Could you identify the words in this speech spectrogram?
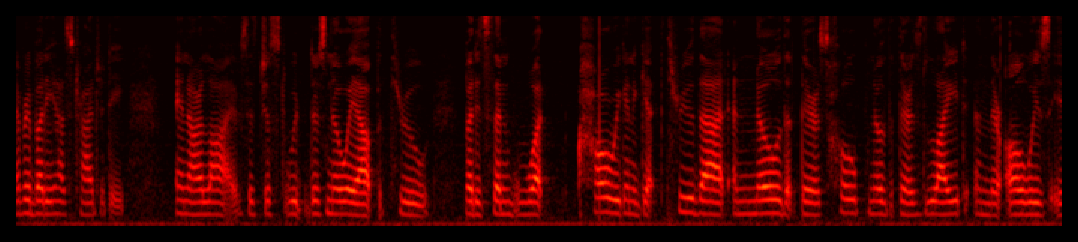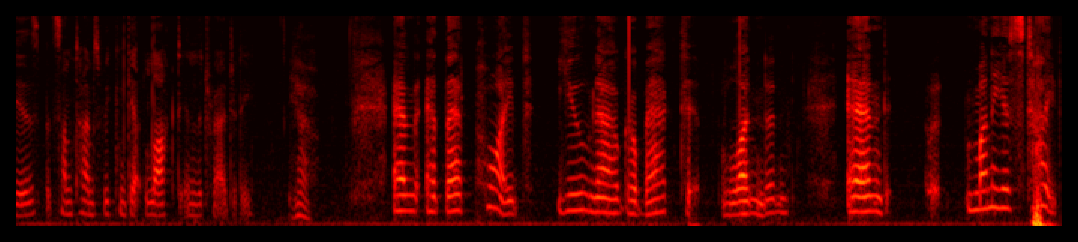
everybody has tragedy in our lives. It's just, there's no way out but through. But it's then what, how are we going to get through that and know that there's hope, know that there's light, and there always is, but sometimes we can get locked in the tragedy. Yeah. And at that point, you now go back to London, and uh, money is tight.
